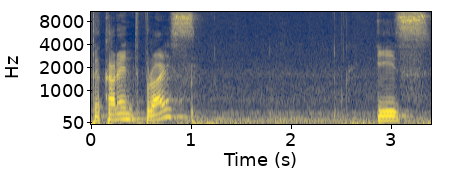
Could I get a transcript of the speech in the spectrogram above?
The current price is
